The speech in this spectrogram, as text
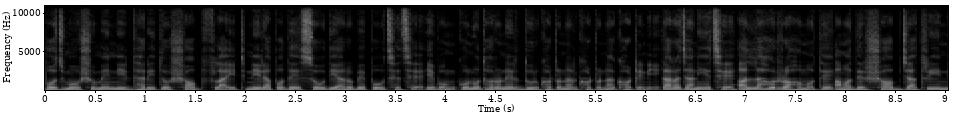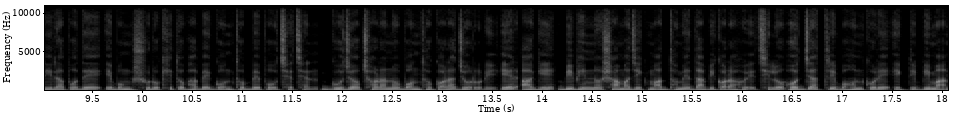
হজ মৌসুমে নির্ধারিত সব ফ্লাইট নিরাপদে সৌদি আরবে পৌঁছেছে এবং কোনো ধরনের দুর্ঘটনার ঘটনা ঘটেনি। তারা জানিয়েছে, আল্লাহর রহমতে আমাদের সব যাত্রী নিরাপদে এবং সুরক্ষিতভাবে গন্তব্যে পৌঁছেছেন। গুজব ছড়ানো বন্ধ করা জরুরি। এর আগে বিভিন্ন সামাজিক মাধ্যমে দাবি করা হয়েছিল, হজযাত্রী বহন করে একটি বিমান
